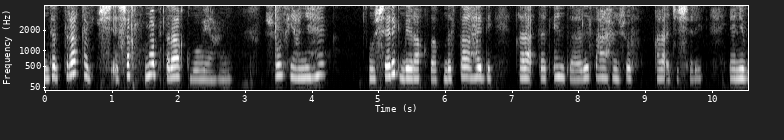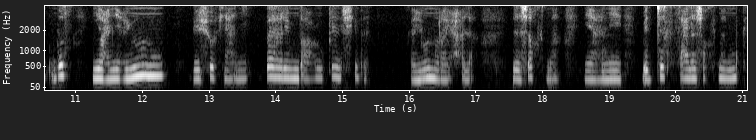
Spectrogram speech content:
انت بتراقب شخص ما بتراقبه يعني. شوف يعني هيك والشريك بيراقبك. بس هذه قراءتك انت لسه راح نشوف قراءة الشريك. يعني بص يعني عيونه بيشوف يعني بارم ظهره كل شي بس عيونه رايحة لا. لشخص ما يعني بتجسس على شخص ما ممكن.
